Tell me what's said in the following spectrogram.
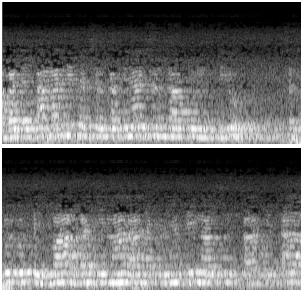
अगर जयतामा जी दर्शन का बिना संसार को मुक्ति हो सतगुरु को तेजवा अगर जी महाराज अपने से नाम संस्कार किया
